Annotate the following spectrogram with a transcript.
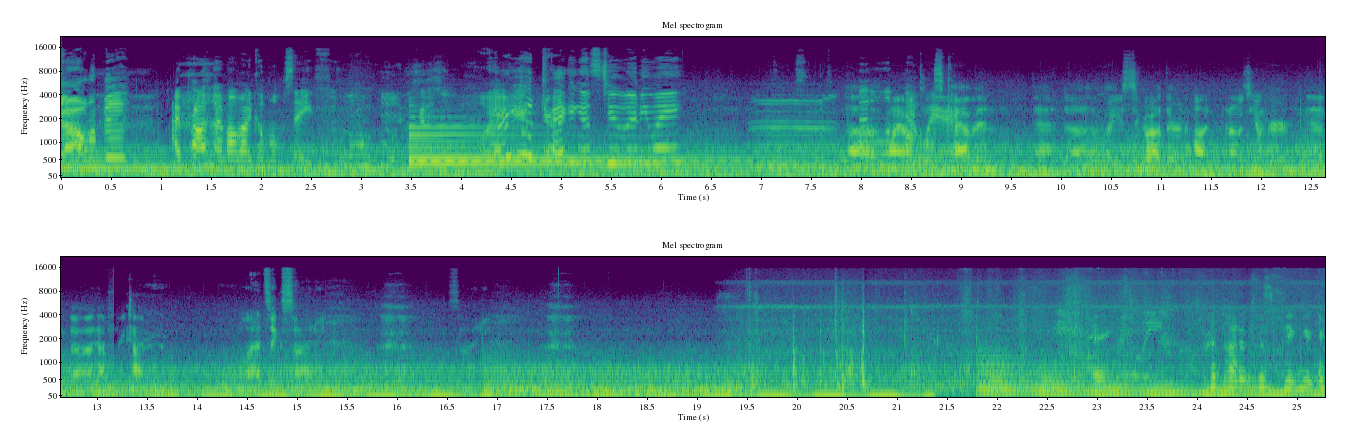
Okay. slow down a bit. I promised my mom I'd come home safe. Where are you dragging us to anyway? Uh, my uncle's cabin, and uh, I used to go out there and hunt when I was younger and uh, have free time. Well, that's exciting. Hey, I thought it was bigger.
